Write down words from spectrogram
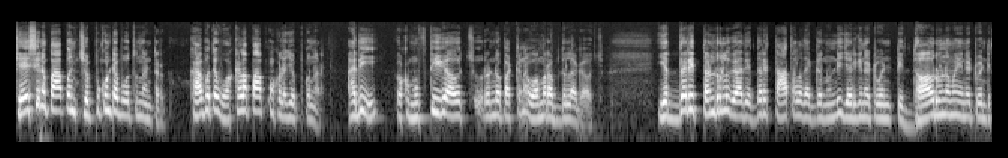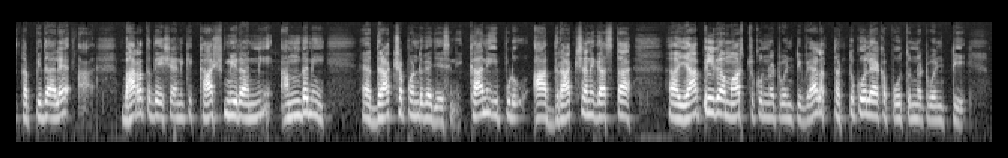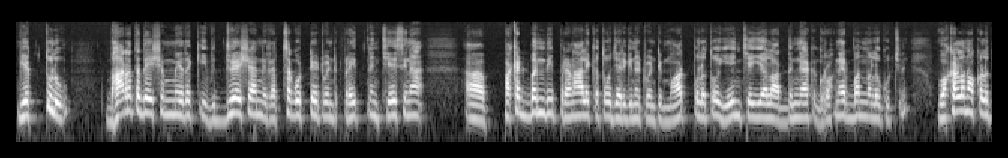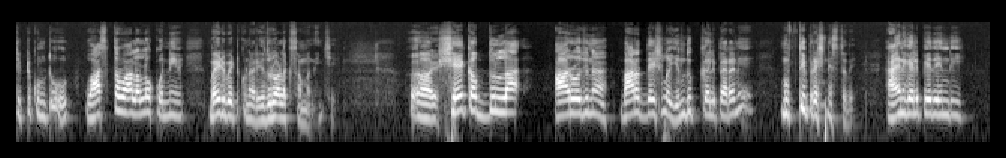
చేసిన పాపం చెప్పుకుంటే పోతుందంటారు. కాకపోతే ఒకళ్ళ పాపం ఒకళ్ళు చెప్పుకున్నారు. అది ఒక ముఫ్తీ కావచ్చు రెండో పక్కన ఒమర్ అబ్దుల్లా కావచ్చు. ఇద్దరి తండ్రులు కాదు ఇద్దరి తాతల దగ్గర నుండి జరిగినటువంటి దారుణమైనటువంటి తప్పిదాలే భారతదేశానికి కాశ్మీరాన్ని అందని ద్రాక్ష పండుగ చేసినాయి. కానీ ఇప్పుడు ఆ ద్రాక్షని కాస్త యాపిల్గా మార్చుకున్నటువంటి వేళ తట్టుకోలేకపోతున్నటువంటి వ్యక్తులు భారతదేశం మీదకి విద్వేషాన్ని రెచ్చగొట్టేటువంటి ప్రయత్నం చేసిన పకడ్బందీ ప్రణాళికతో జరిగినటువంటి మార్పులతో ఏం చేయాలో అర్థం కాక గృహ నిర్బంధంలో కూర్చుని ఒకళ్ళనొకళ్ళు తిట్టుకుంటూ వాస్తవాలలో కొన్ని బయటపెట్టుకున్నారు ఎదురోళ్ళకి సంబంధించి. షేక్ అబ్దుల్లా ఆ రోజున భారతదేశంలో ఎందుకు కలిపారని ముఫ్తీ ప్రశ్నిస్తుంది. ఆయన కలిపేది ఏంది?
